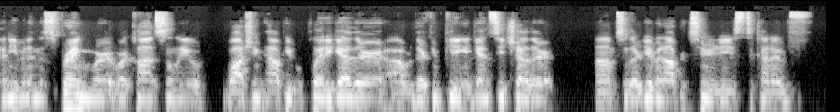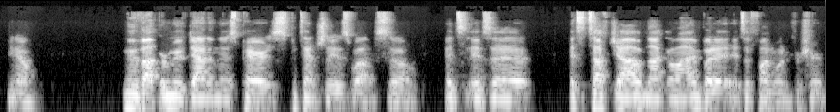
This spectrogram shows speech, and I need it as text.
and even in the spring, we're we're constantly watching how people play together. Uh, they're competing against each other, um, so they're given opportunities to kind of you know move up or move down in those pairs potentially as well. So it's it's a it's a tough job. I'm not gonna lie, but it, it's a fun one for sure.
